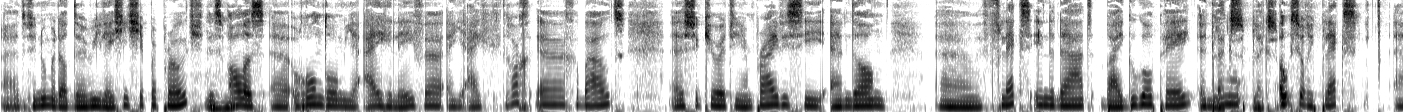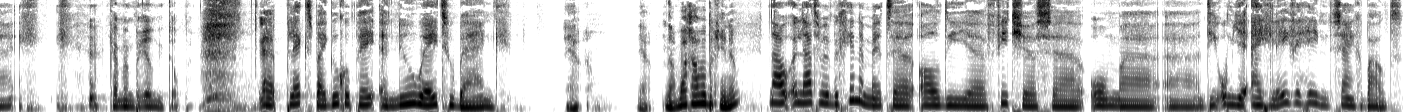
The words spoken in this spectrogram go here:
ehm, eh, ze noemen dat de relationship approach. Dus Mhm. alles eh, rondom je eigen leven en je eigen gedrag eh, gebouwd. Security en privacy. En dan Flex inderdaad bij Google Pay. Een Plex, nieuw- Plex. Oh, sorry, Plex. Ik heb mijn bril niet op. Plex bij Google Pay, a new way to bank. Ja. ja. Nou, waar gaan we beginnen? Nou, laten we beginnen met al die features om, die om je eigen leven heen zijn gebouwd.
